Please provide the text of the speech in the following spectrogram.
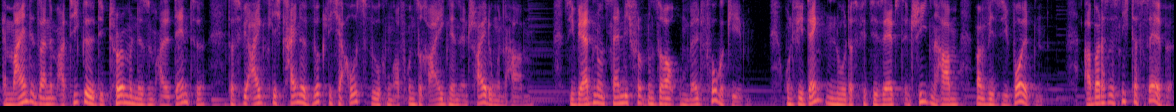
Er meint in seinem Artikel Determinism al dente, dass wir eigentlich keine wirkliche Auswirkung auf unsere eigenen Entscheidungen haben. Sie werden uns nämlich von unserer Umwelt vorgegeben. Und wir denken nur, dass wir sie selbst entschieden haben, weil wir sie wollten. Aber das ist nicht dasselbe.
